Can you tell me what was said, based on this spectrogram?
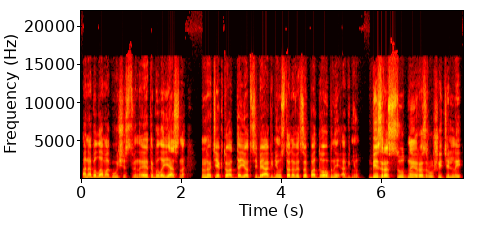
Она была могущественна, это было ясно, но те, кто отдает себя огню, становятся подобны огню, безрассудны, разрушительны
